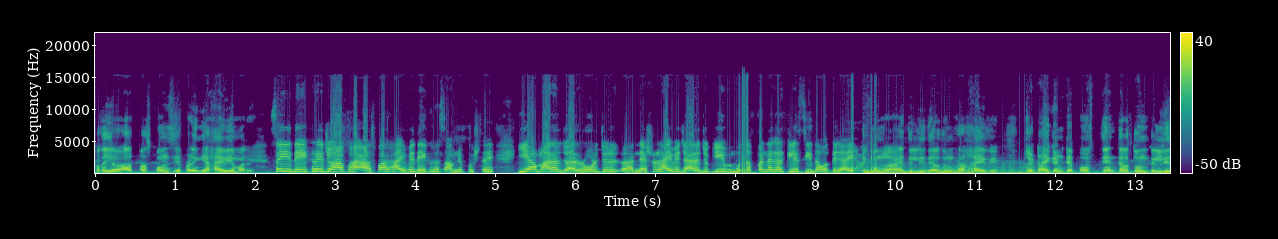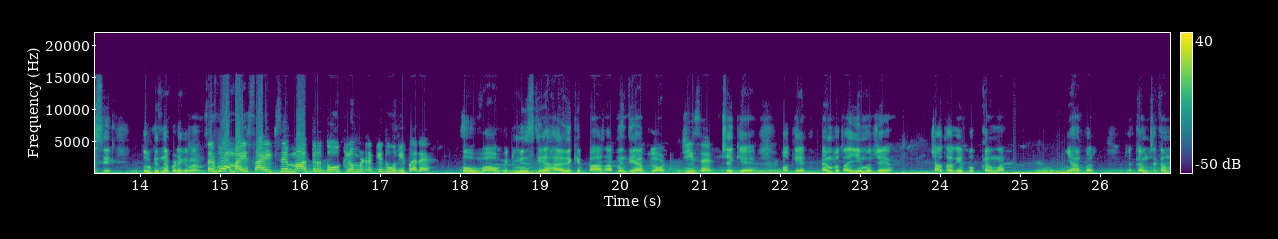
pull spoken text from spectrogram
बताइए आसपास कौन से पड़ेंगे? हाईवे हमारे। सही देख रहे हैं जो आप आसपास हाईवे देख रहे हैं सामने पूछते हैं ये हमारा रोड जो नेशनल हाईवे जा रहा है जो की मुजफ्फरनगर के लिए सीधा होते जाएगा एक बन रहा है दिल्ली देहरादून का हाईवे जो ढाई घंटे पहुँचते हैं देहरादून दिल्ली से। दूर कितना पड़ेगा मैम सर वो हमारी साइड से मात्र दो किलोमीटर की दूरी पर है। ओह वाओ इट मींस कि हाईवे के पास आपने दिया प्लॉट जी सर। ठीक है। ओके मैम बताइए मुझे चाहता हूँ कि बुक करना। यहाँ पर तो कम से कम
